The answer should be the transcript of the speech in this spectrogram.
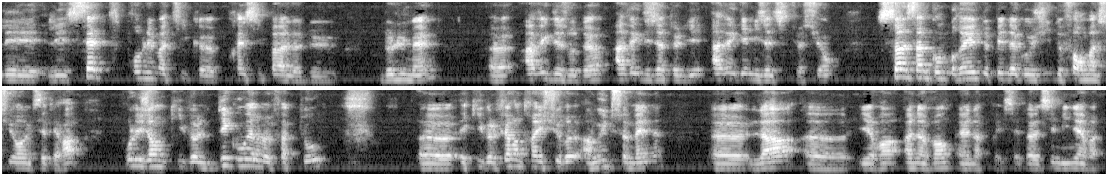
les, les, sept problématiques principales du, de l'humain, euh, avec des odeurs, avec des ateliers, avec des mises en situation, sans s'encombrer de pédagogie, de formation, etc. Pour les gens qui veulent découvrir le facto euh, et qui veulent faire un travail sur eux en une semaine, euh, là, il y aura un avant et un après. C'est un séminaire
